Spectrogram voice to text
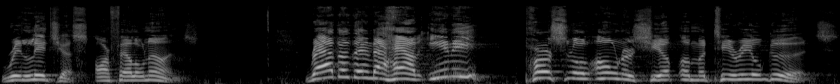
religious or fellow nuns. Rather than to have any personal ownership of material goods.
